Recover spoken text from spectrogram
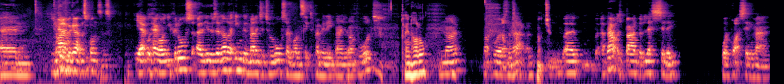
Um, you Can could- I forget out the sponsors? Yeah, well, hang on. You could also uh, there's another England manager to have also won six Premier League Manager of the Month awards. Glenn Hoddle. No, much worse Not than that. McClaren. Much. Uh, about as bad, but less silly. Well, quite a silly man.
